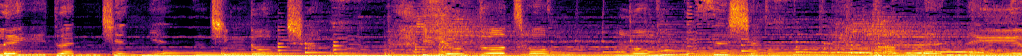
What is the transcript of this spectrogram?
泪断剑眼情多长，有多痛我无思想，忘了内容。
